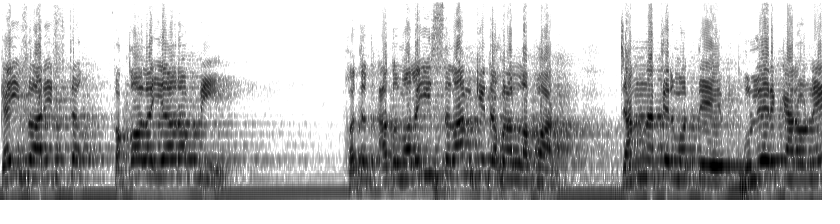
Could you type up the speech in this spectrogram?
كيف عرفت فقال يا ربي হযরত আদম আলাইহিস সালামকে যখন আল্লাহ পাক জান্নাতের মধ্যে ভুলের কারণে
